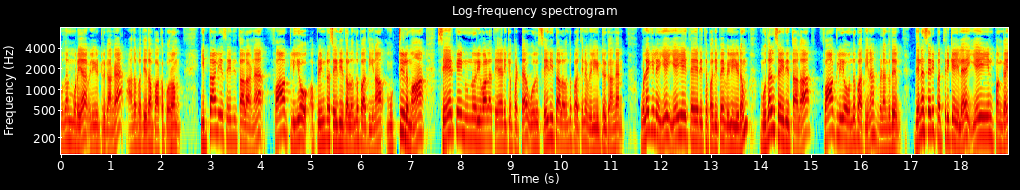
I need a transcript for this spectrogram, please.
முதன்முறையாக வெளியிட்டிருக்காங்க. அதை பற்றி தான் பார்க்க போகிறோம் இத்தாலிய செய்தித்தாளான ஃபாக் லியோ அப்படின்ற செய்தித்தாள் வந்து பார்த்தீங்கன்னா முற்றிலுமாக செயற்கை நுண்ணறிவால் தயாரிக்கப்பட்ட ஒரு செய்தித்தாளை வந்து பார்த்தீங்கன்னா வெளியிட்டிருக்காங்க. உலகிலேயே ஏஐ தயாரித்த பதிப்பை வெளியிடும் முதல் செய்தித்தாளாக ஃபாக்லியோ வந்து பார்த்தீங்கன்னா விளங்குது. தினசரி பத்திரிகையில் ஏஐயின் பங்கை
